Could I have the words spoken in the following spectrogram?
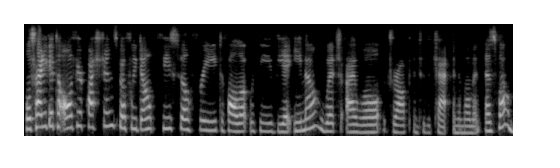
We'll try to get to all of your questions, but if we don't, please feel free to follow up with me via email, which I will drop into the chat in a moment as well.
